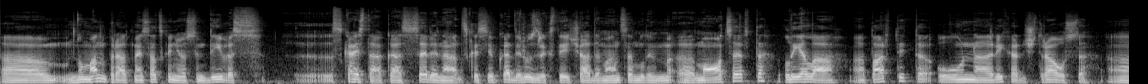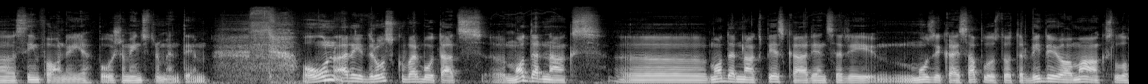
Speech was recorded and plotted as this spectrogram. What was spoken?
Nu, manuprāt, mēs atskaņosim divas skaistākās serenādes, kas jebkad ir uzrakstītas šādam ansamblim, uh, Mocerta, Lielā uh, partita un uh, Riharda Strausa simfonija pūšam instrumentiem. Un arī drusku varbūt tāds modernāks, modernāks pieskāriens arī muzikai saplūstot ar video mākslu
